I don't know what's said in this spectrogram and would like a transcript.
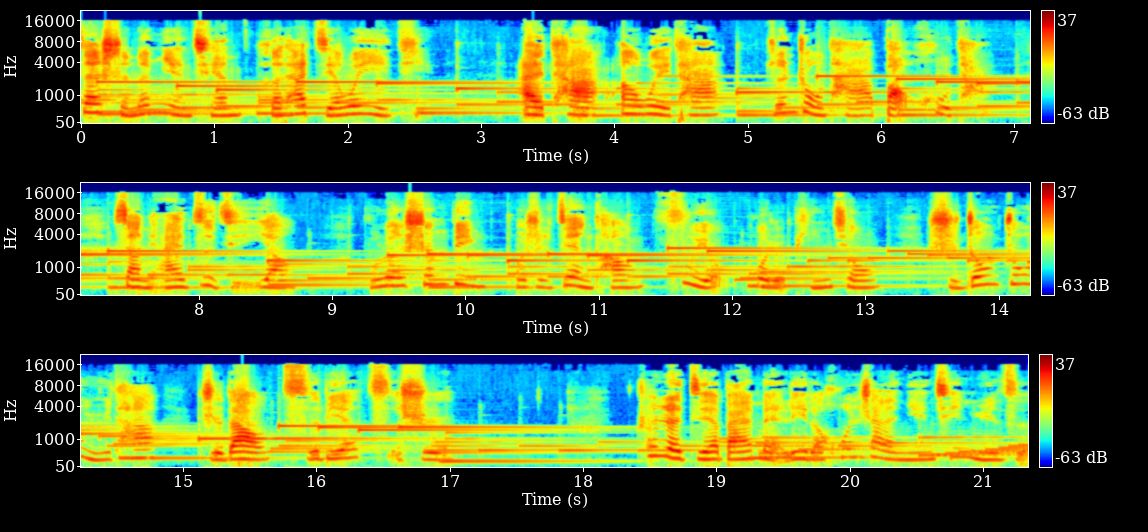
在神的面前和他结为一体，爱他，安慰他？”尊重他，保护他，像你爱自己一样。不论生病或是健康，富有或者贫穷，始终忠于他，直到辞别此世。穿着洁白美丽的婚纱的年轻女子，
